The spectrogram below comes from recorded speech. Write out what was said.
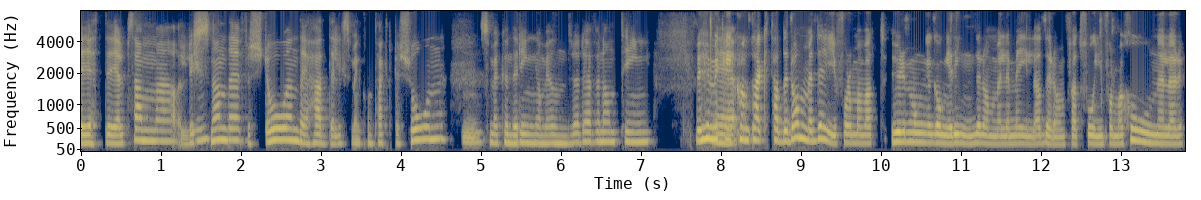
jätte, jättehjälpsamma och mm. lyssnande, mm. förstående. Jag hade liksom en kontaktperson mm. som jag kunde ringa om jag undrade över någonting. Men hur mycket eh, kontakt hade de med dig i form av att hur många gånger ringde de eller mejlade de för att få information eller?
